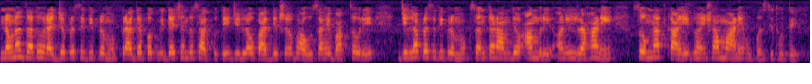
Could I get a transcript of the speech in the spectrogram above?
नवनाथ जाधव राज्य प्रसिद्धी प्रमुख प्राध्यापक विद्याचंद सातपुते जिल्हा उपाध्यक्ष भाऊसाहेब वागचौरे जिल्हा प्रसिद्धी प्रमुख संत नामदेव आंबरे अनिल रहाणे सोमनाथ काळे घनश्याम माने उपस्थित होते.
